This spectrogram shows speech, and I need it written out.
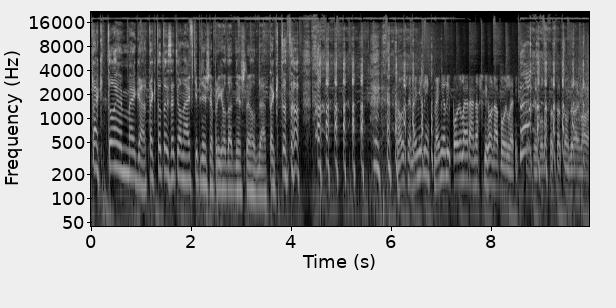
tak to je mega. Tak toto je zatiaľ najvtipnejšia príhoda dnešného dňa. Tak toto... No, že menili, menili boiler a našli ho na boileri. Takže bolo to celkom zaujímavé.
